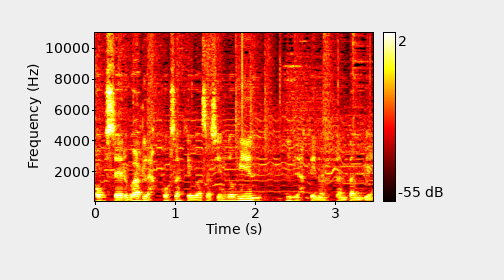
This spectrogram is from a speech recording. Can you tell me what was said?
observar las cosas que vas haciendo bien y las que no están tan bien.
